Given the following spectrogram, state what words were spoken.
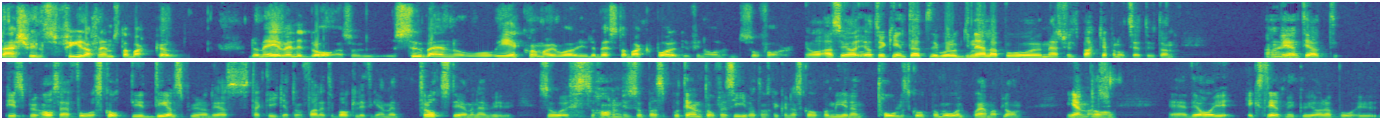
Nashvilles fyra främsta backar. De är ju väldigt bra. Alltså, Subban och Ekholm har ju varit det bästa backparet i finalen so far. Ja, alltså jag, jag tycker inte att det går att gnälla på Nashvilles backar på något sätt. Utan anledningen till att Pittsburgh har så här få skott, det är dels på grund av deras taktik att de faller tillbaka lite grann. Men trots det men vi, så, så har de ju så pass potent offensiv att de ska kunna skapa mer än 12 skott på mål på hemmaplan i en match. Eh, Det har ju extremt mycket att göra på hur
